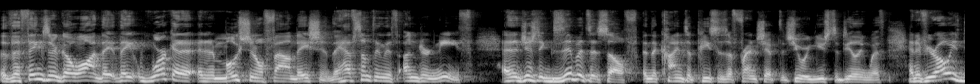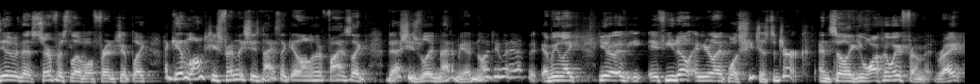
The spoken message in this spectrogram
the things that go on, they, they work at an emotional foundation. They have something that's underneath and it just exhibits itself in the kinds of pieces of friendship that you were used to dealing with. And if you're always dealing with that surface level of friendship, like, I get along, she's friendly, she's nice, I get along with her fine. It's like, that she's really mad at me. I have no idea what happened. I mean, like, you know, if, if you don't, and you're like, well, she's just a jerk. And so like you walk away from it, right?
